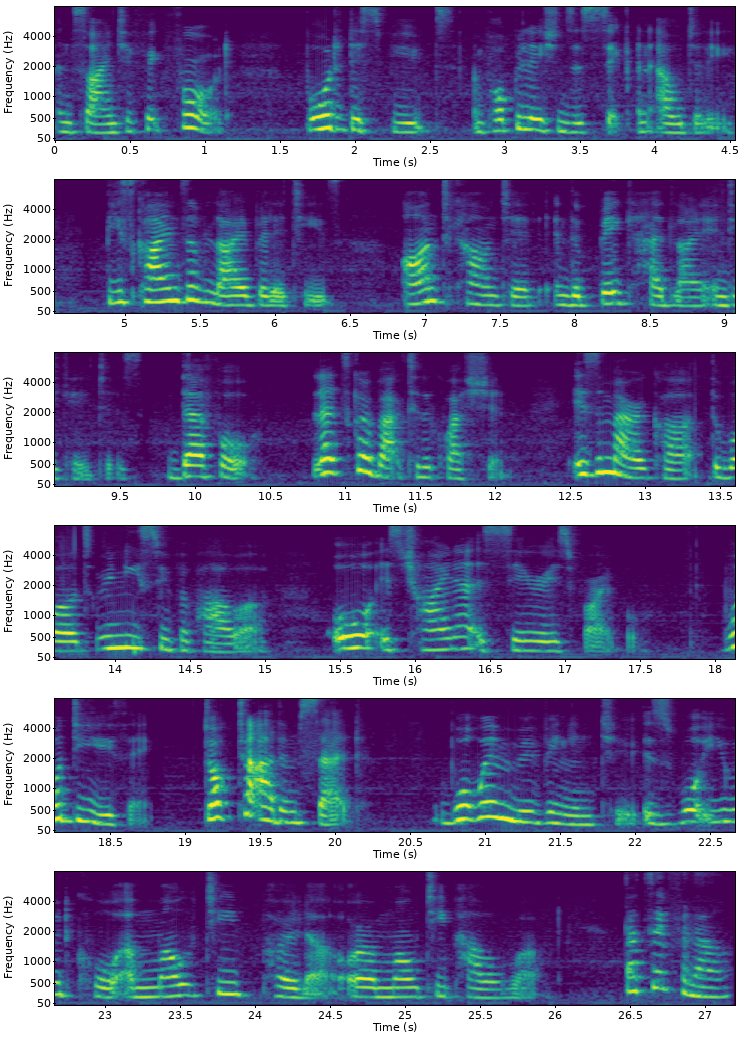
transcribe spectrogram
and scientific fraud, border disputes, and populations of sick and elderly. These kinds of liabilities aren't counted in the big headline indicators. Therefore, let's go back to the question Is America the world's only superpower, or is China a serious rival? What do you think? Dr. Adams said, What we're moving into is what you would call a multipolar or a multi power world. That's it for now.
